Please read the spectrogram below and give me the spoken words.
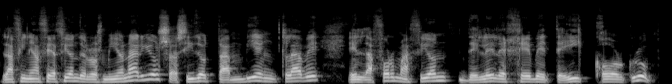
La financiación de los millonarios ha sido también clave en la formación del LGBTI Core Group,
